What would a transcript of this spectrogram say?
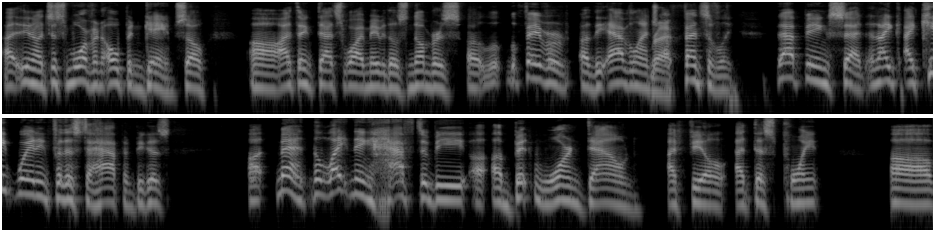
I, you know, it's just more of an open game. So uh, I think that's why maybe those numbers uh, favor uh, the Avalanche right. offensively. That being said, and I, I keep waiting for this to happen because, uh, man, the Lightning have to be a, a bit worn down. I feel at this point. Uh,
